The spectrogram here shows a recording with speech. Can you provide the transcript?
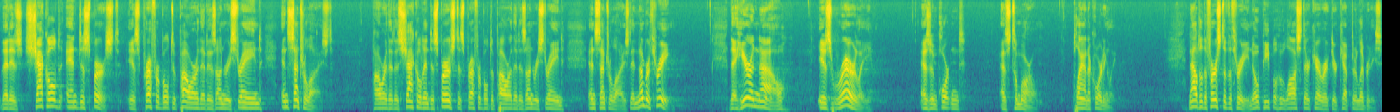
that is shackled and dispersed is preferable to power that is unrestrained and centralized. Power that is shackled and dispersed is preferable to power that is unrestrained and centralized. And number three, the here and now is rarely as important as tomorrow. Plan accordingly. Now to the first of the three no people who lost their character kept their liberties.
